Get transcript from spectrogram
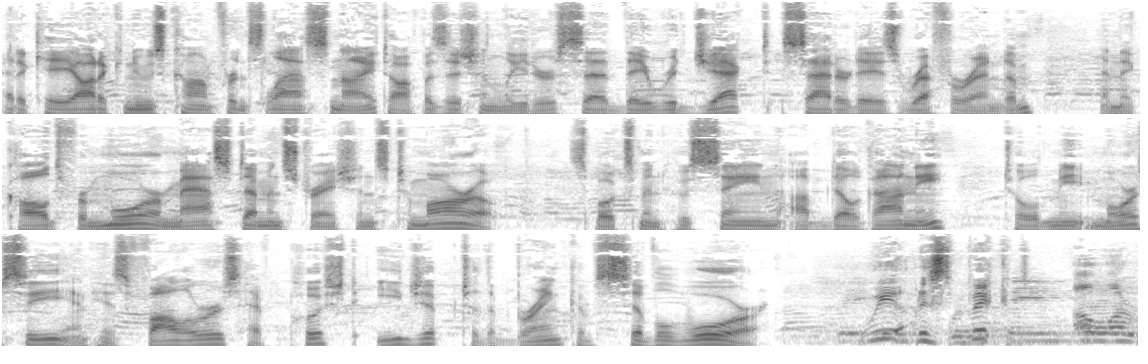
At a chaotic news conference last night, opposition leaders said they reject Saturday's referendum and they called for more mass demonstrations tomorrow. Spokesman Hussein Abdelghani told me Morsi and his followers have pushed Egypt to the brink of civil war. We respect our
